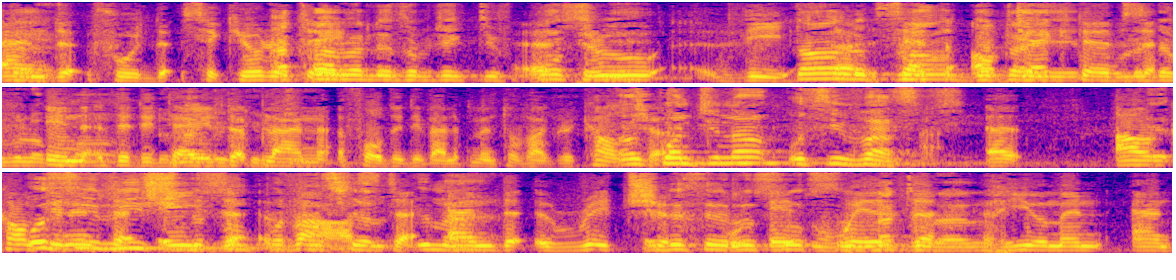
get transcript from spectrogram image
and food security travers les objectifs uh, through the uh, set objectives pour le développement in the detailed plan for the development of agriculture. Continent aussi vaste Our continent is vast and rich et de ses ressources with human and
